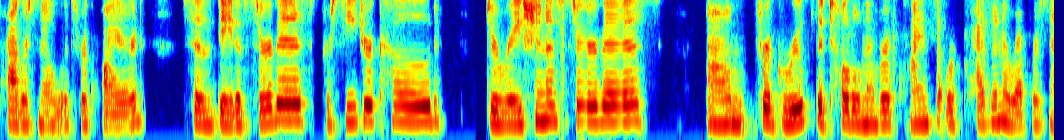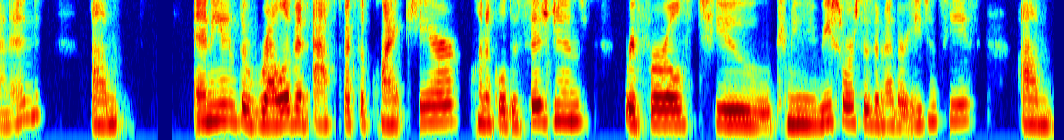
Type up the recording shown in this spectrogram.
progress note, what's required. So date of service, procedure code, duration of service, um, for group, the total number of clients that were present or represented, um, any of the relevant aspects of client care, clinical decisions, referrals to community resources and other agencies, um,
